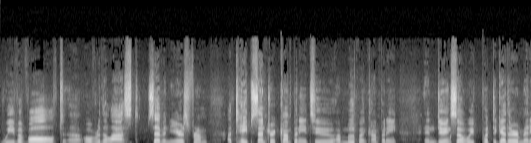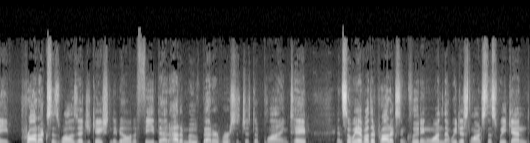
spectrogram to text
we've evolved uh, over the last seven years from a tape-centric company to a movement company. In doing so, we've put together many products as well as education to be able to feed that, how to move better versus just applying tape. And so we have other products, including one that we just launched this weekend,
